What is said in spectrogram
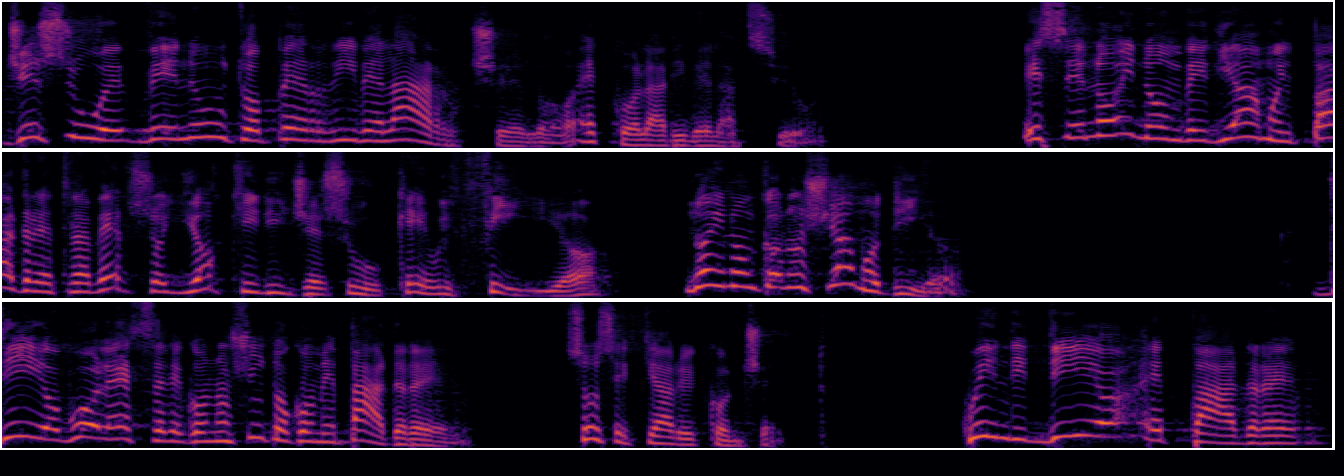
Gesù è venuto per rivelarcelo. Ecco la rivelazione. E se noi non vediamo il Padre attraverso gli occhi di Gesù, che è il Figlio, noi non conosciamo Dio. Dio vuole essere conosciuto come Padre. So se è chiaro il concetto. Quindi Dio è Padre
